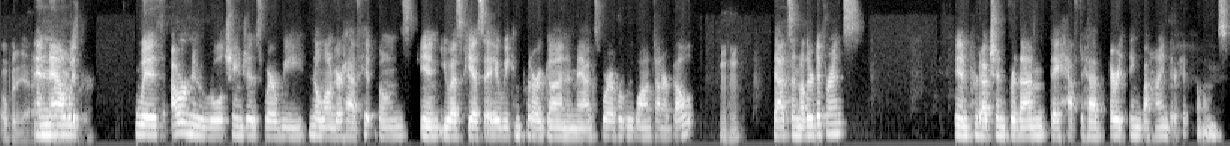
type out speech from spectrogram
Open, yeah. And now with there. with our new rule changes where we no longer have hip bones in USPSA, we can put our gun and mags wherever we want on our belt. Mm-hmm. That's another difference in production for them, they have to have everything behind their hip bones.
